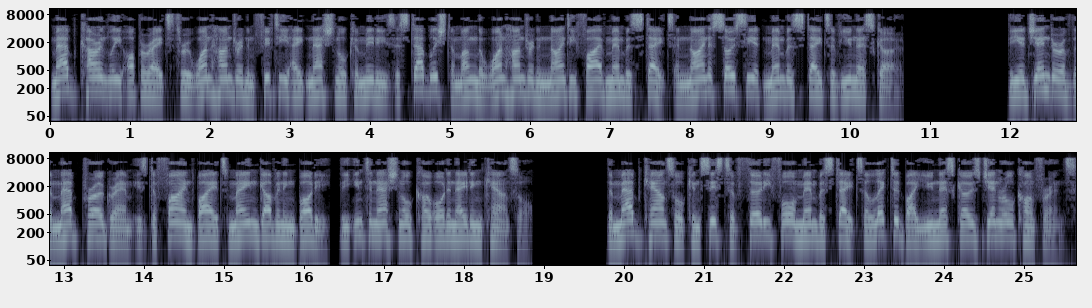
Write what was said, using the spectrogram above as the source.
MAB currently operates through 158 national committees established among the 195 member states and nine associate member states of UNESCO. The agenda of the MAB program is defined by its main governing body, the International Coordinating Council. The MAB Council consists of 34 member states elected by UNESCO's General Conference.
